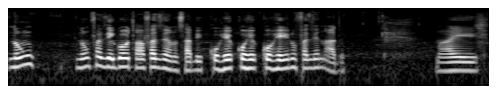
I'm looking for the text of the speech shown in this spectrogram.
não não fazer igual eu tava fazendo, sabe? Correr, correr, correr e não fazer nada. Mas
